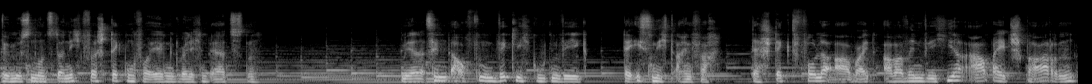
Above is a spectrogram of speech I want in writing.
Wir müssen uns da nicht verstecken vor irgendwelchen Ärzten. Wir sind auf einem wirklich guten Weg. Der ist nicht einfach. Der steckt voller Arbeit. Aber wenn wir hier Arbeit sparen,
